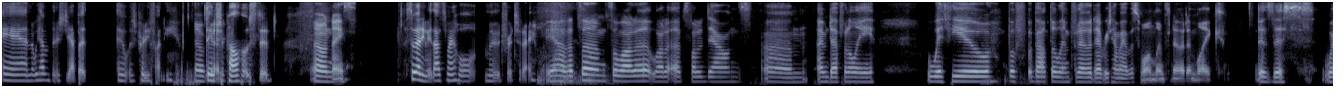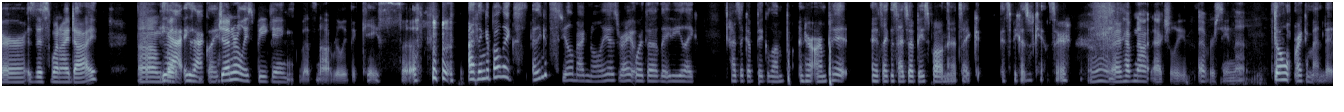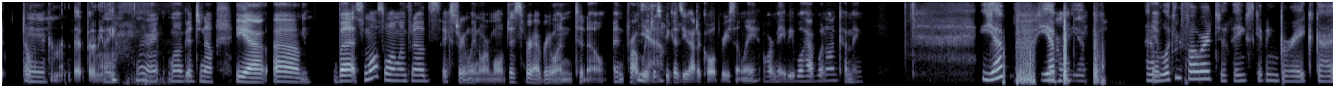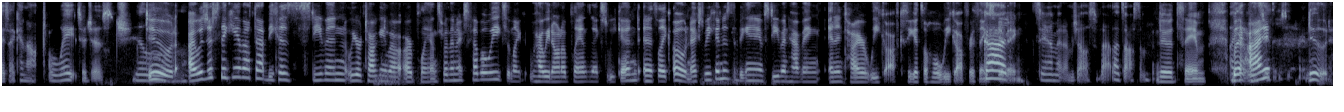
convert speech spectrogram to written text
and we haven't finished yet, but it was pretty funny. Oh, Dave good. Chappelle hosted. Oh, nice. So anyway, that's my whole mood for today. Yeah, that's um, it's a lot of a lot of ups, a lot of downs. Um, I'm definitely with you bef- about the lymph node every time i have a swollen lymph node i'm like is this where is this when i die um yeah exactly generally speaking that's not really the case i think about like i think it's steel magnolias right where the lady like has like a big lump in her armpit and it's like the size of a baseball and then it's like it's because of cancer mm, i have not actually ever seen that don't recommend it don't mm. recommend it. But anyway. Mm. All right. Well, good to know. Yeah. Um, but small swollen lymph nodes extremely normal just for everyone to know and probably yeah. just because you had a cold recently or maybe we'll have one oncoming yep yep mm-hmm. yep and yep. I'm looking forward to Thanksgiving break, guys. I cannot wait to just chill. Dude, I was just thinking about that because Steven, we were talking about our plans for the next couple weeks and like how we don't have plans next weekend. And it's like, oh, next weekend is the beginning of Steven having an entire week off because he gets a whole week off for Thanksgiving. God damn it. I'm jealous of that. That's awesome. Dude, same. But I, I dude,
